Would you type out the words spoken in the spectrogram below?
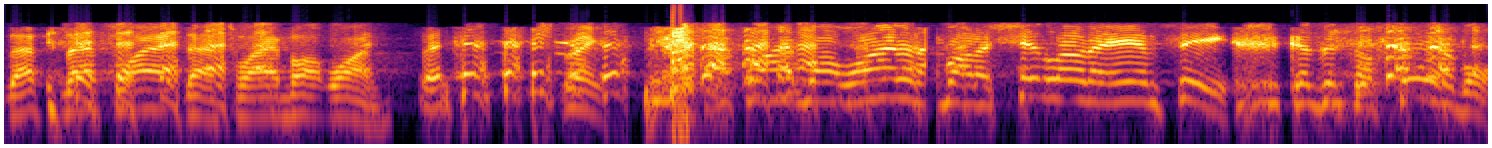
that's that's why that's why I bought one. right. That's why I bought one, and I bought a shitload of AMC because it's affordable.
